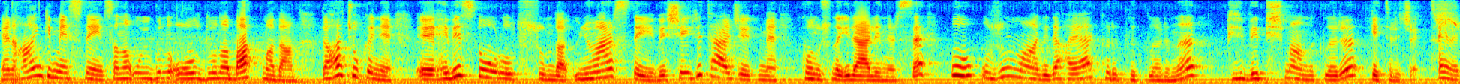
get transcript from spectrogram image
yani hangi mesleğin sana uygun olduğuna bakmadan daha çok hani e, heves doğrultusunda üniversiteyi ve şehri tercih etme konusunda ilerlenirse bu uzun vadede hayal kırıklıklarını ve pişmanlıkları getirecektir. Evet.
